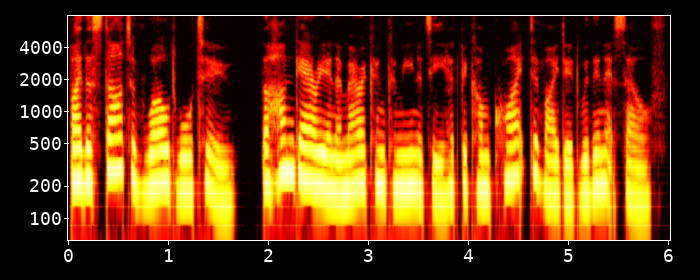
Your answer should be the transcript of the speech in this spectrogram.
By the start of World War II, the Hungarian American community had become quite divided within itself.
